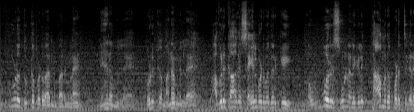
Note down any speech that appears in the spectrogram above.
எவ்வளவு துக்கப்படுவார்னு பாருங்களேன். நேரம் இல்லை கொடுக்க மனம் இல்லை அவருக்காக செயல்படுவதற்கு ஒவ்வொரு சூழ்நிலைகளும் தாமதப்படுத்துகிற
